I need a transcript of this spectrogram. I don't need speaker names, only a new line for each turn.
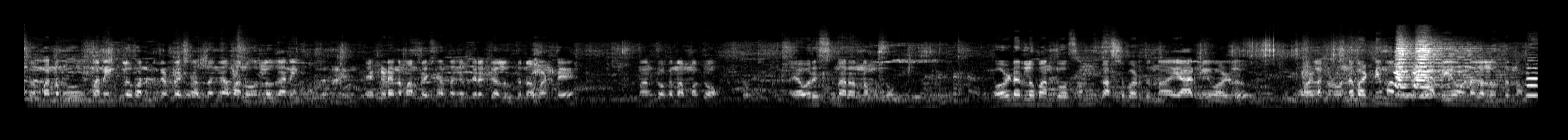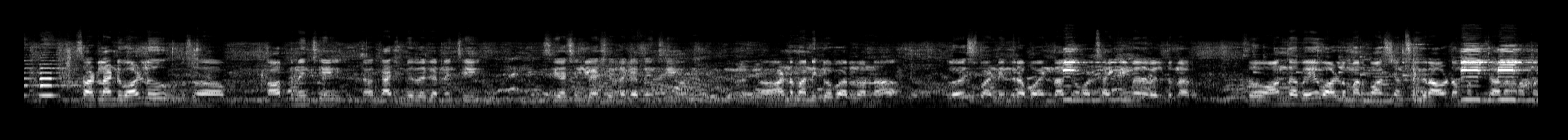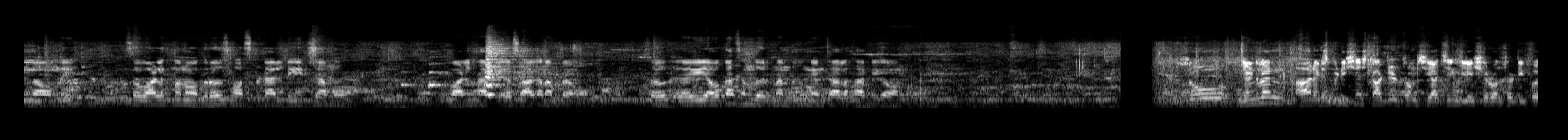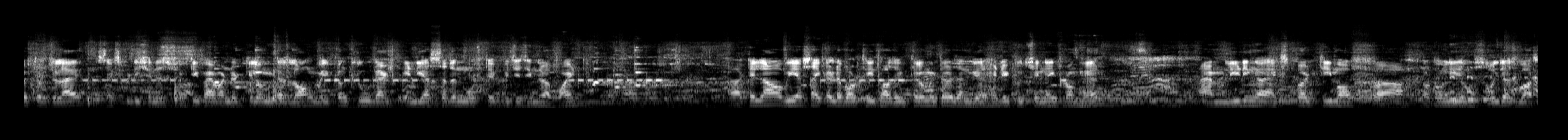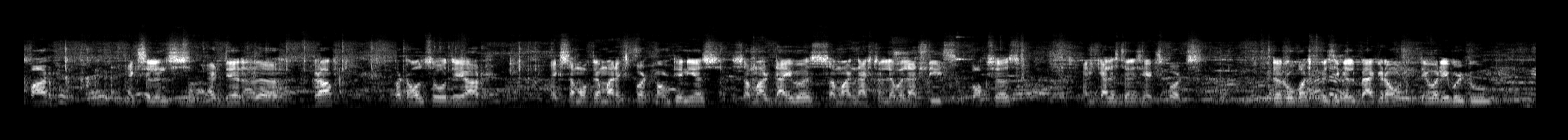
So మనము మన ఇంట్లో మనం ఇక్కడ ప్రశాంతంగా మన ఊర్లో కానీ ఎక్కడైనా మనం ప్రశాంతంగా తిరగలుగుతున్నామంటే మనకు ఒక నమ్మకం. ఎవరిస్తున్నారన్న నమ్మకం. బోర్డర్లో మన కోసం కష్టపడుతున్న ఆర్మీ వాళ్ళు వాళ్ళు అక్కడ ఉండబట్టి మనం హ్యాపీగా ఉండగలుగుతున్నాం. సో అట్లాంటి వాళ్ళు నార్త్ నుంచి కాశ్మీర్ దగ్గర నుంచి సియాచిన్ గ్లేషియర్ దగ్గర నుంచి అండమాన్ నికోబార్లో ఉన్న లోయెస్ట్ పాయింట్ ఇందిరా పాయింట్ దాకా వాళ్ళు సైకిల్ మీద వెళ్తున్నారు. సో ఆన్ ద వే వాళ్ళు మన కాన్స్టిట్యున్సీకి రావడం మనకు చాలా ఆనందంగా ఉంది సో వాళ్ళకి మనం ఒకరోజు హాస్పిటాలిటీ ఇచ్చాము వాళ్ళని హ్యాపీగా సాగనంపాము సో ఈ అవకాశం దొరికినందుకు మేము చాలా హ్యాపీగా ఉన్నాం
So, gentlemen, our expedition started from Siachen Glacier on 31st of July. This expedition is 5,500 kilometers long. Will conclude at India's southernmost tip, which is Indira Point. Uh, till now, we have cycled about 3,000 kilometers, and we are headed to Chennai from here. I am leading an expert team of uh, not only soldiers who are par excellence at their uh, craft, but also they are like some of them are expert mountaineers, some are divers, some are national level athletes, boxers, and calisthenics experts. With a robust physical background, they were able to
